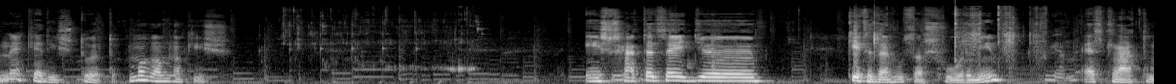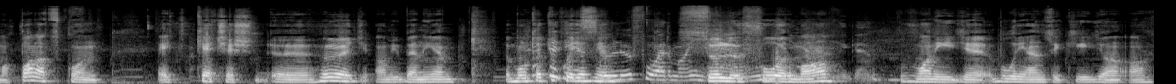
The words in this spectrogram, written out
neked is, töltök magamnak is. És hát ez egy 2020-as furmint. Igen. Ezt láttam a palackon, egy kecses ö, hölgy, amiben ilyen mondhatjuk, hát hogy ez ilyen szőlőforma. Igen. Szőlőforma. Igen, igen. Van így, burjánzik így a, a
